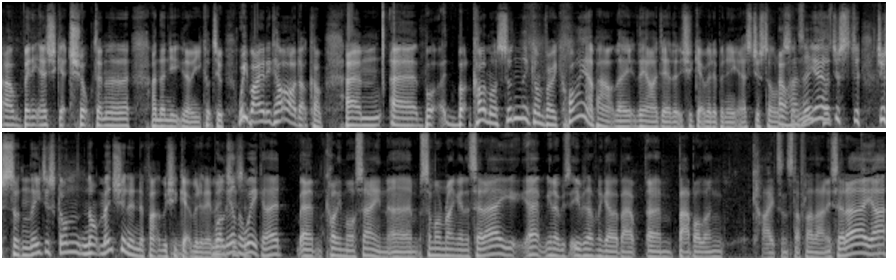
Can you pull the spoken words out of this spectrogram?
how Benitez should get chucked and uh, and then you, you know you cut to webuyanycar.com. Um, uh, but but Collymore suddenly gone very quiet about the the idea that he should get rid of Benitez just all of Oh, a sudden. has he? Yeah, just just suddenly just gone not mentioning the fact that we should get rid of him. Well, the other week I heard um, Collymore saying um, someone rang in and said, "Hey, you know, he was, he was having a go about um, Babel and Kuyts and stuff like that." And he said, "Hey, yeah,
